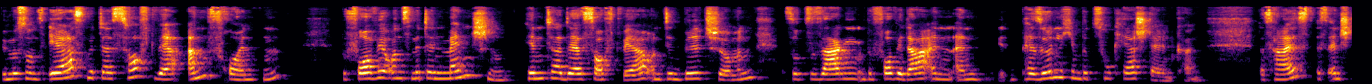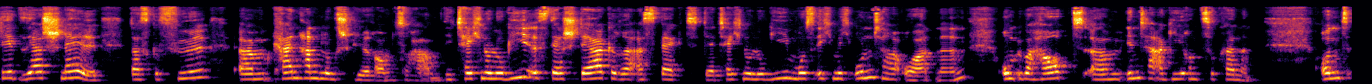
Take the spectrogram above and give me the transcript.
Wir müssen uns erst mit der Software anfreunden, bevor wir uns mit den Menschen hinter der Software und den Bildschirmen sozusagen, bevor wir da einen, einen persönlichen Bezug herstellen können. Das heißt, es entsteht sehr schnell das Gefühl, ähm, keinen Handlungsspielraum zu haben. Die Technologie ist der stärkere Aspekt. Der Technologie muss ich mich unterordnen, um überhaupt ähm, interagieren zu können. Und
